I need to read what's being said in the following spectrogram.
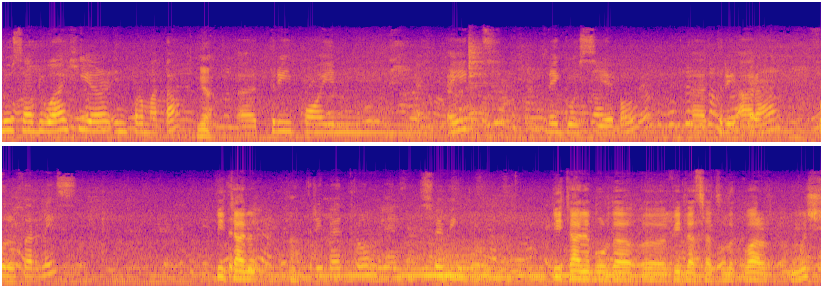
Nusa Dua here in Permata, Yeah. uh, 3.8 negotiable, uh, 3 ara, full furnished, Bir tane three bedroom and swimming pool. Bir tane burada e, villa satılık varmış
